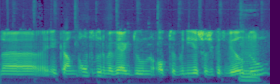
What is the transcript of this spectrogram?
uh, ik kan onvoldoende mijn werk doen op de manier zoals ik het wil mm. doen.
